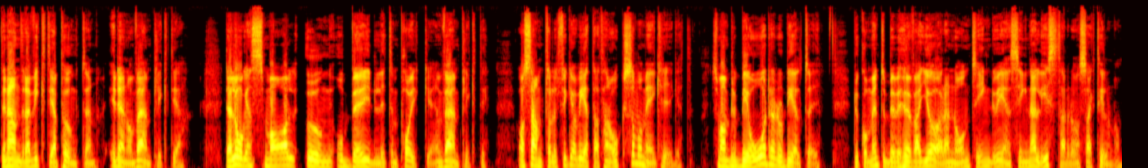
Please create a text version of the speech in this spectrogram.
Den andra viktiga punkten är den om värnpliktiga. Där låg en smal, ung och böjd liten pojke, en värnpliktig. Av samtalet fick jag veta att han också var med i kriget, som han blev beordrad att delta i. Du kommer inte behöva göra någonting, du är en signalist, hade de sagt till honom.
